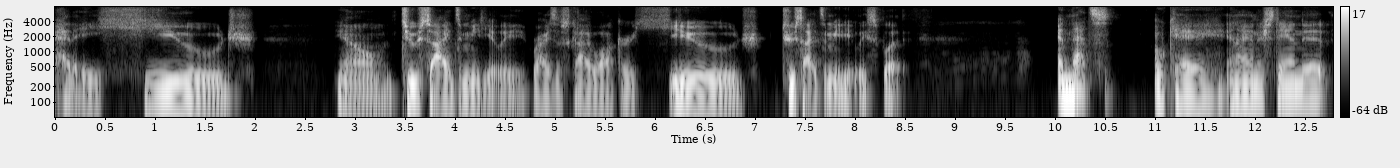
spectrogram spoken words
had a huge, you know, two sides immediately. Rise of Skywalker, huge, two sides immediately split, and that's okay and I understand it,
